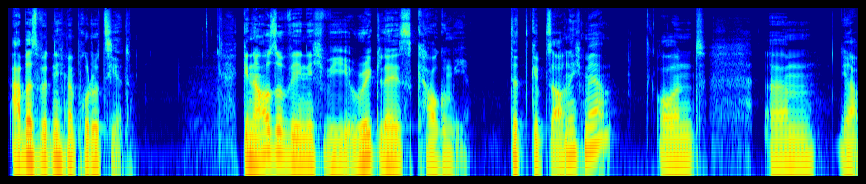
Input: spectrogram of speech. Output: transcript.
aber es wird nicht mehr produziert. Genauso wenig wie Wrigley's Kaugummi. Das gibt es auch nicht mehr. Und ähm, ja,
